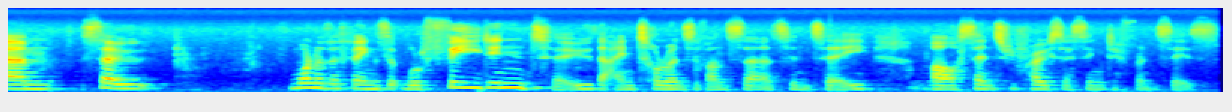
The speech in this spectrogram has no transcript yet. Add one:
Um, so one of the things that will feed into that intolerance of uncertainty are sensory processing differences.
